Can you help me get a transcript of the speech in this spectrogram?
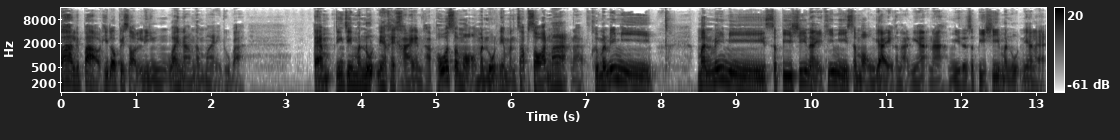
บ้าหรือเปล่าที่เราไปสอนลิงว่ายน้ำทำไมถูกปะแต่จริง ๆ มนุษย์เนี่ยคล้ายๆกันครับเพราะว่าสมองมนุษย์เนี่ยมันซับซ้อนมากนะครับคือมันไม่มีมันไม่มีสปีชีส์ไหนที่มีสมองใหญ่ขนาดนี้นะมีแต่สปีชีส์มนุษย์เนี่ยแหละ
